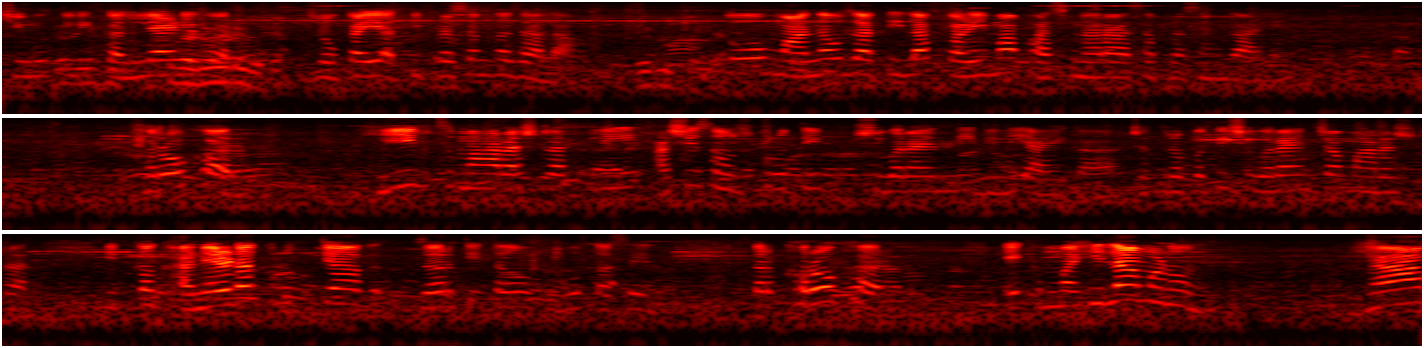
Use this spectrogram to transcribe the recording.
चिमुकली कल्याणीवर जो काही अतिप्रसंग झाला तो मानवजातीला कळीमा फासणारा असा प्रसंग आहे. खरोखर हीच महाराष्ट्रातली अशी संस्कृती शिवरायांनी दिली आहे का? छत्रपती शिवरायांच्या महाराष्ट्रात इतकं घाणेरडं कृत्य जर तिथं होत असेल तर खरोखर एक महिला म्हणून ह्या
